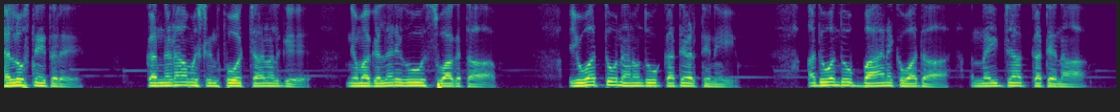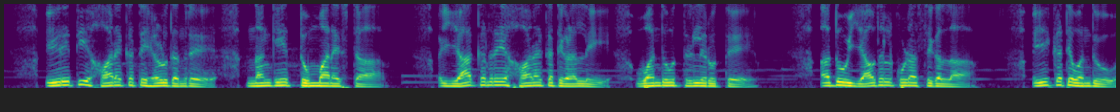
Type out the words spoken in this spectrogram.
ಹಲೋ ಸ್ನೇಹಿತರೆ, ಕನ್ನಡ ಮಿಸ್ಟರ್ ಇನ್ಫೋ ಚಾನಲ್ಗೆ ನಿಮಗೆಲ್ಲರಿಗೂ ಸ್ವಾಗತ. ಇವತ್ತು ನಾನೊಂದು ಕತೆ ಹೇಳ್ತೀನಿ. ಅದು ಒಂದು ಭಯಾನಕವಾದ ನೈಜ ಕತೆನ? ಈ ರೀತಿ ಹೊರ ಕತೆ ಹೇಳೋದಂದರೆ ನನಗೆ ತುಂಬಾ ಇಷ್ಟ. ಯಾಕಂದರೆ ಹೊರ ಕತೆಗಳಲ್ಲಿ ಒಂದು ಥ್ರಿಲ್ ಇರುತ್ತೆ. ಅದು ಯಾವುದ್ರಲ್ಲಿ ಕೂಡ ಸಿಗಲ್ಲ. ಈ ಕತೆ ಒಂದು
